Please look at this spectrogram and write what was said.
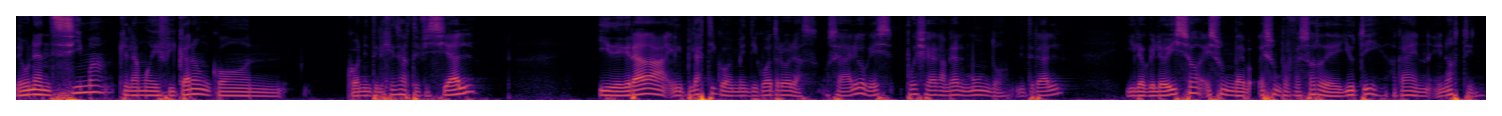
de una enzima que la modificaron con, con inteligencia artificial y degrada el plástico en 24 horas. O sea, algo que puede llegar a cambiar el mundo, literal. Y lo que lo hizo es un, es un profesor de UT, acá en, en Austin.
